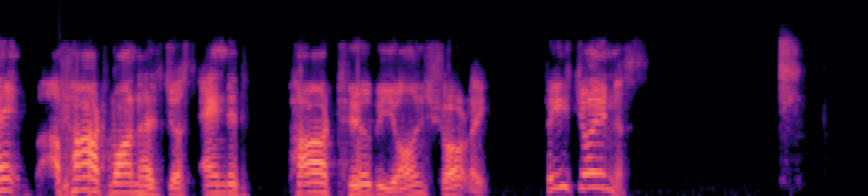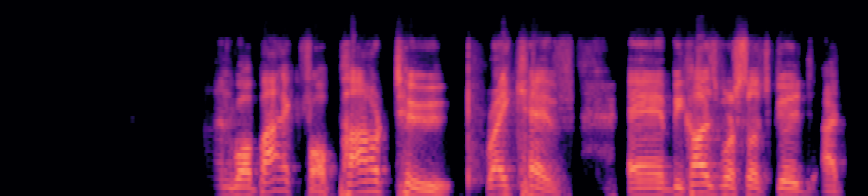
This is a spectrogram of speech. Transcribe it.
and part one has just ended. Part two will be on shortly. Please join us. And we're back for part two. Right, Kev. And because we're such good at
